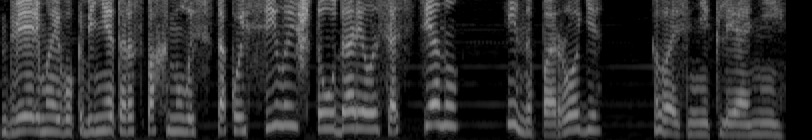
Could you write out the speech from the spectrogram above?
Дверь моего кабинета распахнулась с такой силой, что ударилась о стену, и на пороге возникли они.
